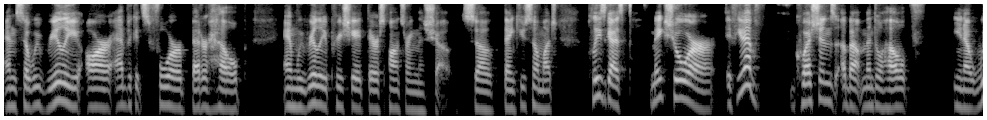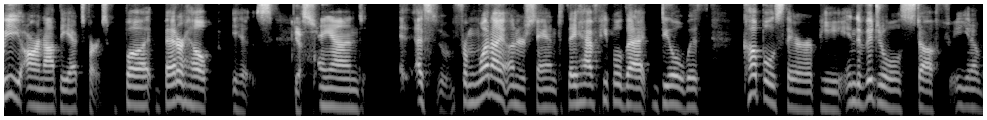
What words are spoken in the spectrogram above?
and so we really are advocates for BetterHelp and we really appreciate their sponsoring the show. So thank you so much. Please, guys, make sure if you have questions about mental health, you know, we are not the experts, but BetterHelp is. Yes. And as, from what I understand, they have people that deal with couples therapy, individual stuff, you know,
